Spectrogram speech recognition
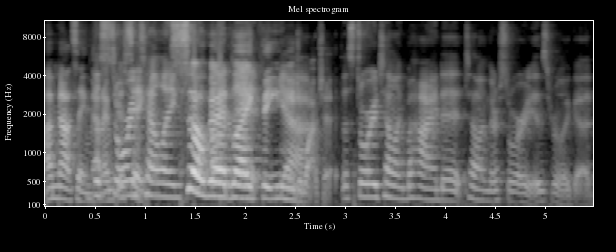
I'm not saying that. The I'm just saying storytelling. so good, like it, that you yeah, need to watch it. The storytelling behind it, telling their story is really good.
